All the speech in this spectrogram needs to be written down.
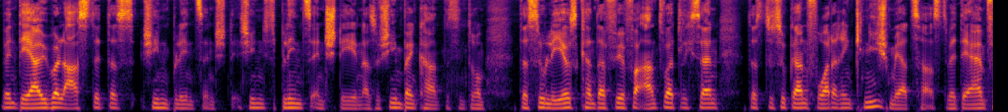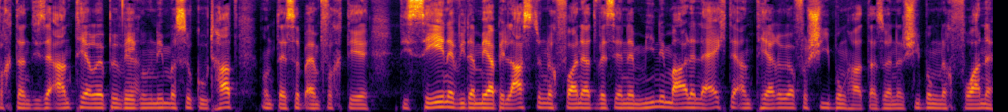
wenn der überlastet, dass Schienblinds, entste Schiensplints entstehen, also Schienbeinkantensyndrom. Das Soleus kann dafür verantwortlich sein, dass du sogar einen vorderen Knieschmerz hast, weil der einfach dann diese Anteriorbewegung ja. nicht mehr so gut hat und deshalb einfach die, die Sehne wieder mehr Belastung nach vorne hat, weil sie eine minimale, leichte Anteriorverschiebung Verschiebung hat, also eine Schiebung nach vorne.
